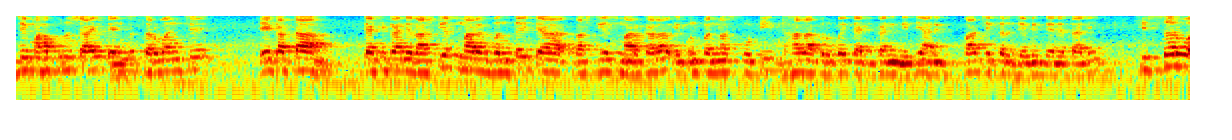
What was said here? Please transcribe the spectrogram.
जे महापुरुष आहेत त्यांच्या सर्वांचे एक आता त्या ठिकाणी राष्ट्रीय स्मारक बनतंय. त्या राष्ट्रीय स्मारकाला एकोणपन्नास कोटी दहा लाख रुपये त्या ठिकाणी निधी आणि पाच एकर जमीन देण्यात आली. ही सर्व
